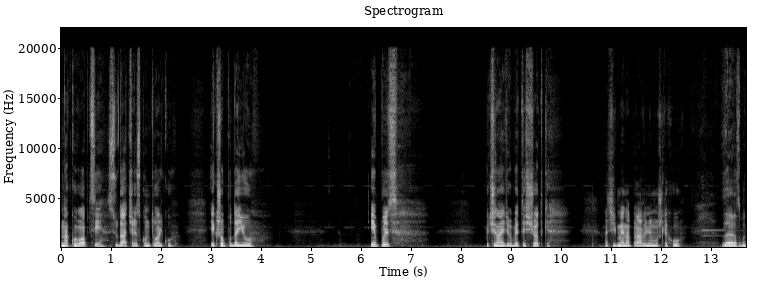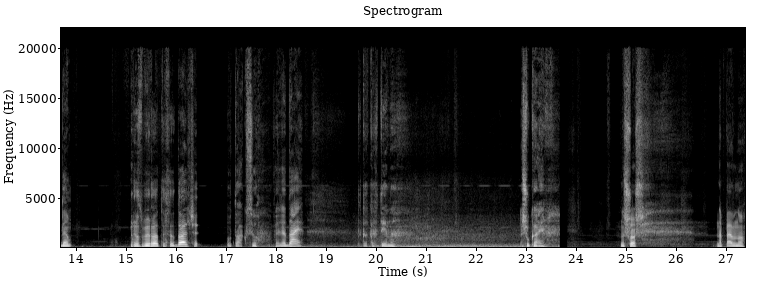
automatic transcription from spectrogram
на коробці сюди через контрольку. Якщо подаю імпульс, починають робити щотки. Значить, ми на правильному шляху. Зараз будемо розбиратися далі. Отак все виглядає. Така картина. Шукаємо. Ну що ж, напевно,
